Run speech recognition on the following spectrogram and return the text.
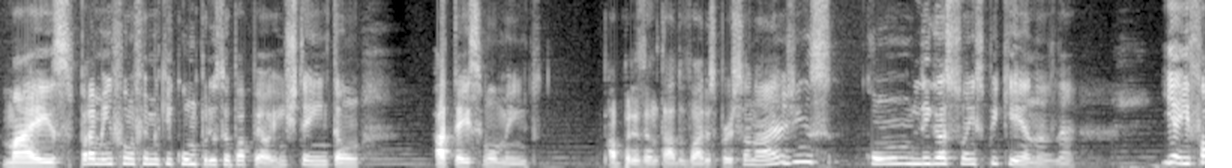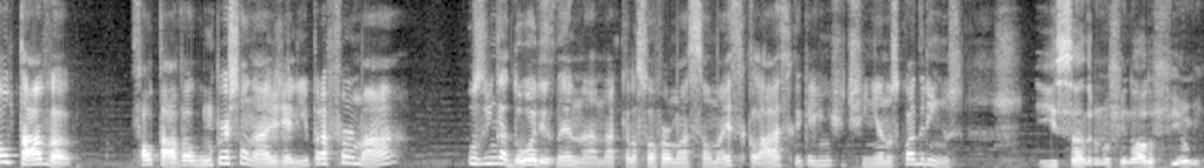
Mas pra mim foi um filme que cumpriu seu papel. A gente tem, então, até esse momento, apresentado vários personagens com ligações pequenas, né? E aí faltava faltava algum personagem ali pra formar os Vingadores, né? Na, naquela sua formação mais clássica que a gente tinha nos quadrinhos. E Sandro, no final do filme,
